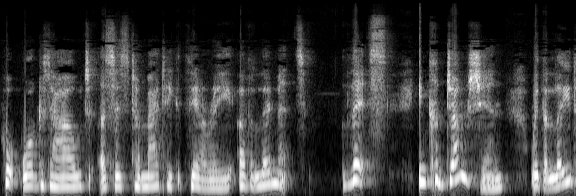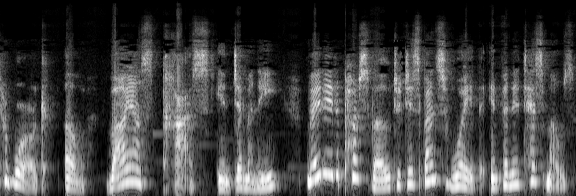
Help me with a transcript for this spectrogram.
who worked out a systematic theory of limits this, in conjunction with the later work of Weierstrass in Germany, made it possible to dispense with infinitesimals.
